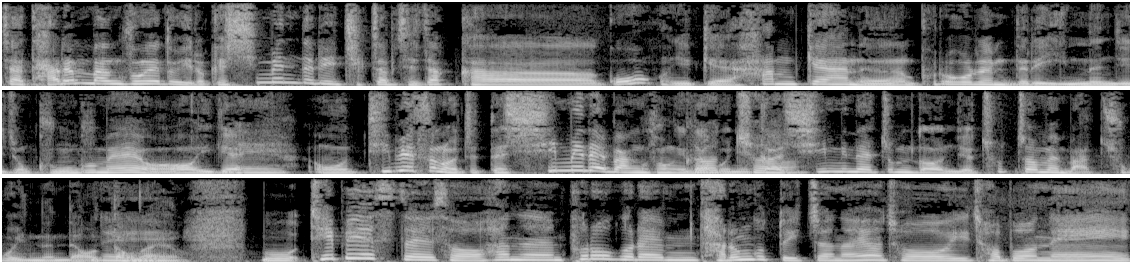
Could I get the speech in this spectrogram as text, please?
자, 다른 방송에도 이렇게 시민들이 직접 제작하고 이렇게 함께하는 프로그램들이 있는지 좀 궁금해요. 이게 네. 어, TBS는 어쨌든 시민의 방송이다 그렇죠. 보니까 시민에 좀 더 이제 초점을 맞추고 있는데 어떤가요? 네. 뭐 TBS에서 하는 프로그램 다른 것도 있잖아요. 저희 저번에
